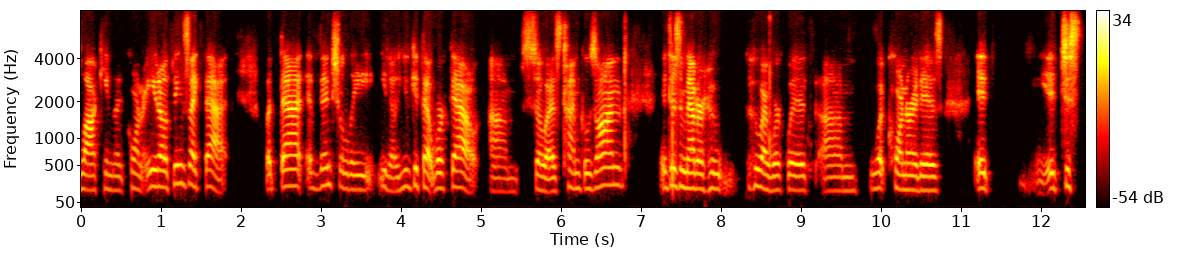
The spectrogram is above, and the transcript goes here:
blocking the corner you know things like that. But that eventually you know you get that worked out. Um, so as time goes on it doesn't matter who who i work with um, what corner it is it it just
